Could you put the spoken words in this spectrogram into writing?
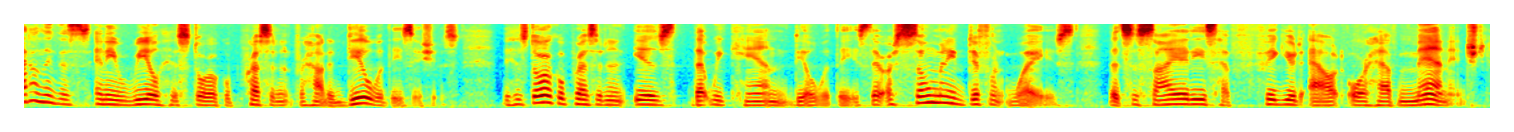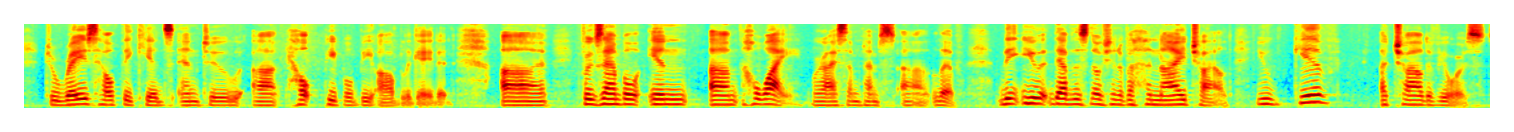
I don't think there's any real historical precedent for how to deal with these issues. The historical precedent is that we can deal with these. There are so many different ways that societies have figured out or have managed to raise healthy kids and to uh, help people be obligated. Uh, for example, in um, Hawaii, where I sometimes uh, live, the, you they have this notion of a Hanai child. You give a child of yours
